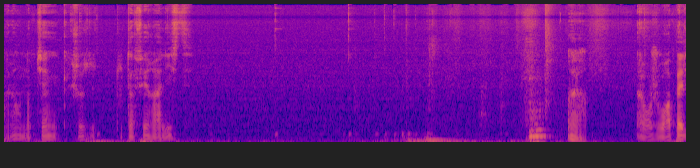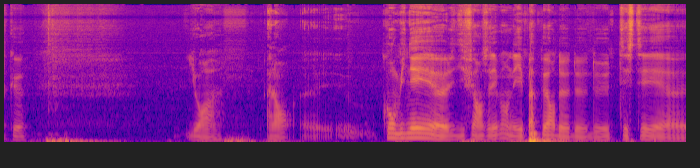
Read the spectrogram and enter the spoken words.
voilà, on obtient quelque chose de tout à fait réaliste. Voilà. Alors je vous rappelle que il y aura alors, euh, combiner euh, les différents éléments, n'ayez pas peur de, tester euh,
